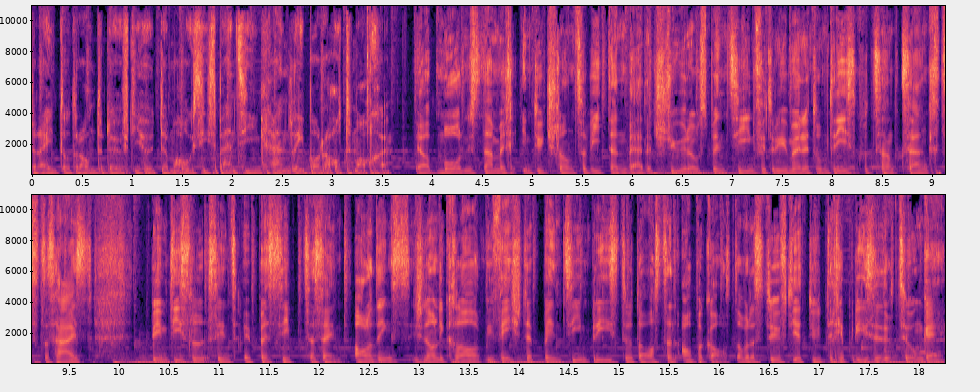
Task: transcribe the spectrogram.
Der eine oder andere dürfte heute mal sein Benzinkännchen parat machen. Ja, ab morgen ist nämlich in Deutschland so weit, dann werden die Steuern aufs Benzin für drei Monate um 30 Prozent gesenkt. Das heisst, beim Diesel sind es etwa 17 Cent. Allerdings ist noch nicht klar, wie fest der Benzinpreis durch das dann runtergeht. Aber es dürfte eine deutliche Preisreduktion geben.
